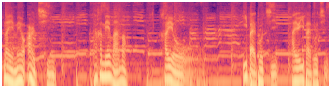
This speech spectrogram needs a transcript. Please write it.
那也没有二期，他还没完呢，还有一百多集，还有一百多集。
